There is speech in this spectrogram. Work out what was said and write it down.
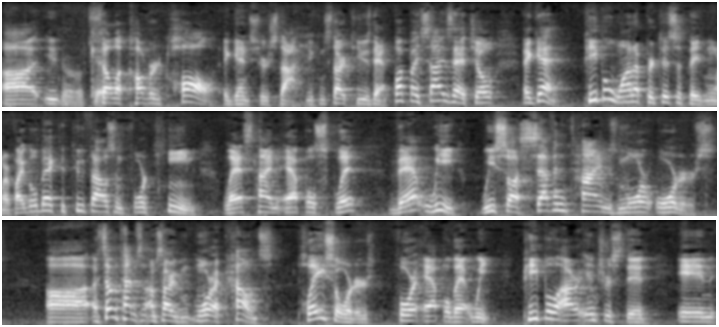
uh, you okay. sell a covered call against your stock. You can start to use that. But besides that, Joe, again, people want to participate more. If I go back to 2014, last time Apple split, that week we saw seven times more orders. Uh, sometimes, I'm sorry, more accounts place orders for Apple that week. People are interested in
